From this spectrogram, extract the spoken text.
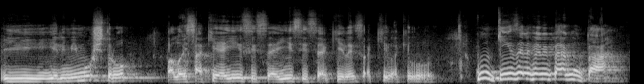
e ele me mostrou. Falou, isso aqui é isso, isso é isso, isso é aquilo, isso, aquilo, aquilo. Com 15 ele veio me perguntar,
